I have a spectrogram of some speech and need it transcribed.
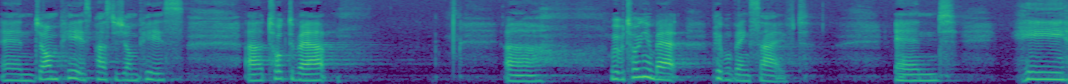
and John Pierce, Pastor John Pierce, uh, talked about. Uh, we were talking about people being saved, and he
